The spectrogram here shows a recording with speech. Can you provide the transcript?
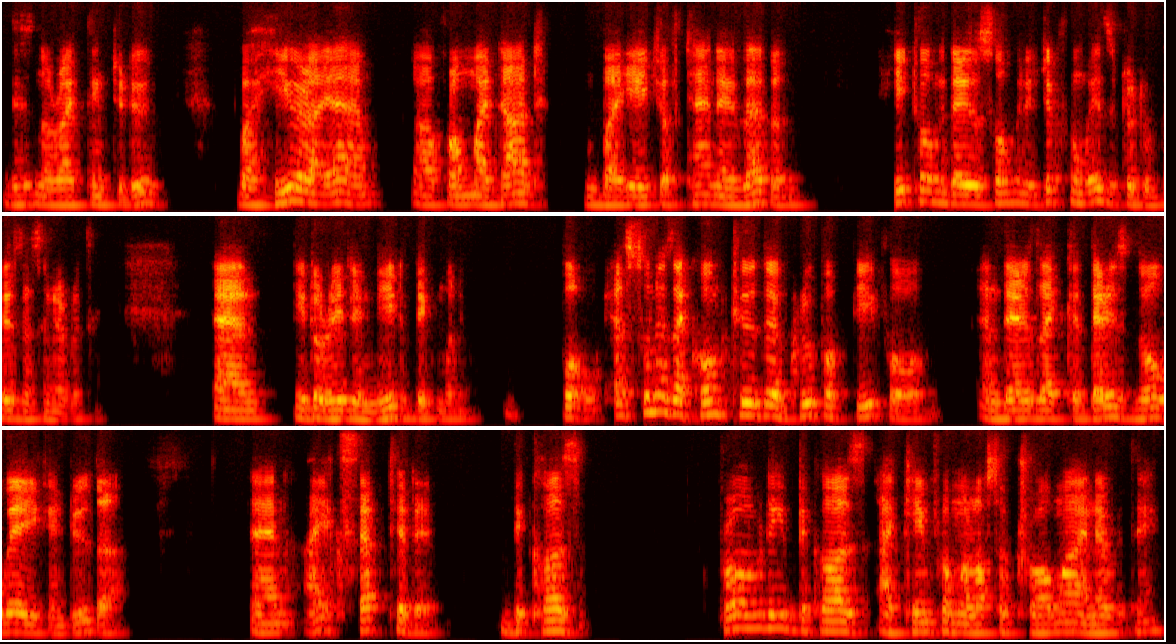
this is the right thing to do. But here i am uh, from my dad by age of 10 and 11 he told me there's so many different ways to do business and everything. And you don't really need big money. But as soon as i come to the group of people and there's like there is no way you can do that and i accepted it because probably because I came from a lots of trauma and everything,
